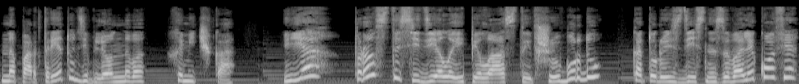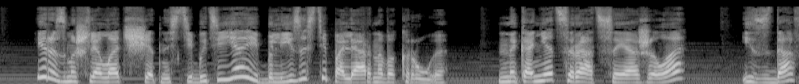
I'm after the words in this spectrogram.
на портрет удивленного хомячка. Я просто сидела и пила остывшую бурду, которую здесь называли кофе, и размышляла о тщетности бытия и близости полярного круга. Наконец рация ожила, издав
